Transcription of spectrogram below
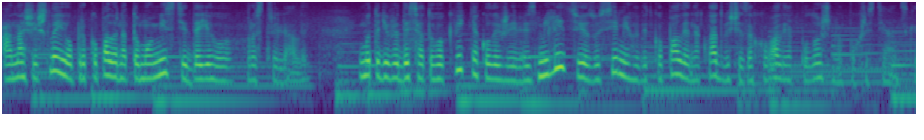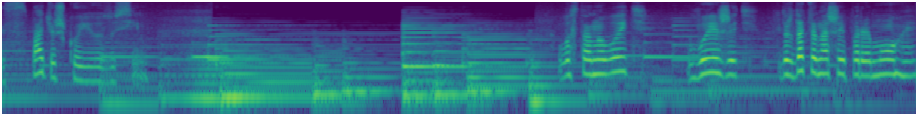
а наші йшли, його прикопали на тому місці, де його розстріляли. І ми тоді вже 10 квітня, коли вже з міліцією, з усім його відкопали на кладбище, заховали як положено по-християнськи, з батюшкою, з усім. Восстановить, вижить, дождатися нашої перемоги,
